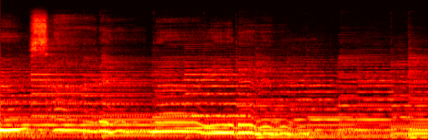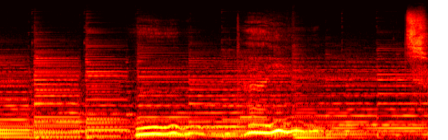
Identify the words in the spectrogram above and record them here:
許されないで歌い続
